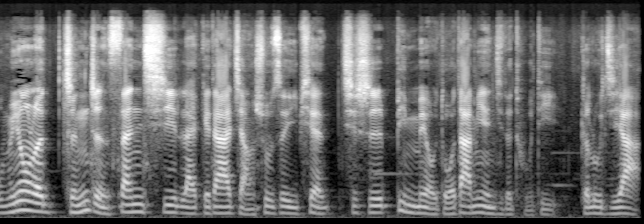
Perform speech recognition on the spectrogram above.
我们用了整整三期来给大家讲述这一片其实并没有多大面积的土地——格鲁吉亚、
